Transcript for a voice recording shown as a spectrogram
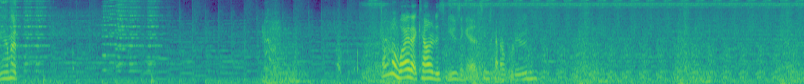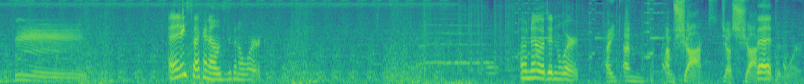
Damn it. I don't know why that counted as using it. It seems kind of rude. Hmm. Any second now, this is gonna work. Oh no, it didn't work. I, I'm I'm shocked. Just shocked That- it didn't work.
